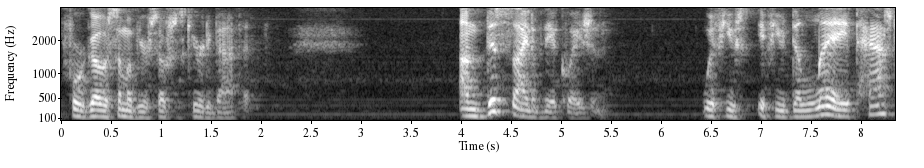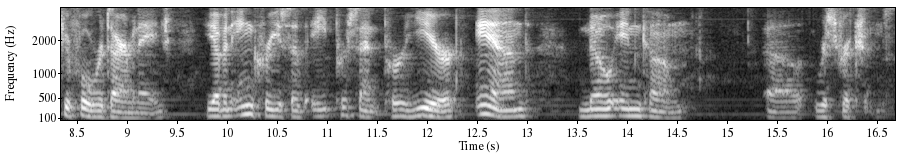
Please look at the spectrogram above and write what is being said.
forego some of your Social Security benefit. On this side of the equation, if you if you delay past your full retirement age, you have an increase of 8% per year and no income uh, restrictions.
